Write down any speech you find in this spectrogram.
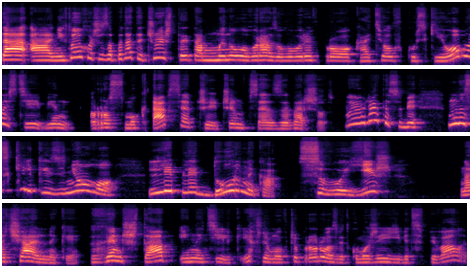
Та а ніхто не хоче запитати, чуєш, ти там минулого разу говорив про котел в Курській області, він розсмоктався, чи чим все завершилось? Виявляєте собі, наскільки з нього ліплять дурника свої ж начальники, генштаб і не тільки. Я вже мовчу про розвідку, може її відспівали.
